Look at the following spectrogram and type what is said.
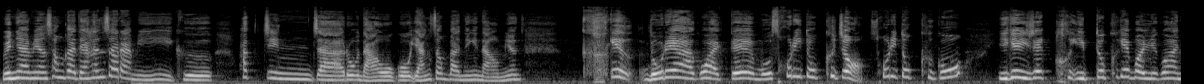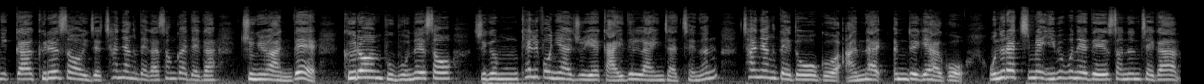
왜냐하면 성가대 한 사람이 그 확진자로 나오고 양성 반응이 나오면 크게 노래하고 할 때 뭐 소리도 크죠. 소리도 크고 이게 이제 입도 크게 벌리고 하니까 그래서 이제 찬양대가 성가대가 중요한데 그런 부분에서 지금 캘리포니아 주의 가이드라인 자체는 찬양대도 그 안 안 되게 하고 오늘 아침에 이 부분에 대해서는 제가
